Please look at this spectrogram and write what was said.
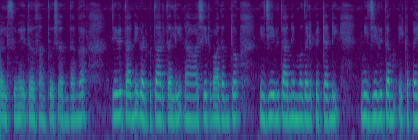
కలిసి మీతో సంతోషంతంగా జీవితాన్ని గడుపుతారు తల్లి. నా ఆశీర్వాదంతో ఈ జీవితాన్ని మొదలుపెట్టండి. మీ జీవితం ఇకపై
